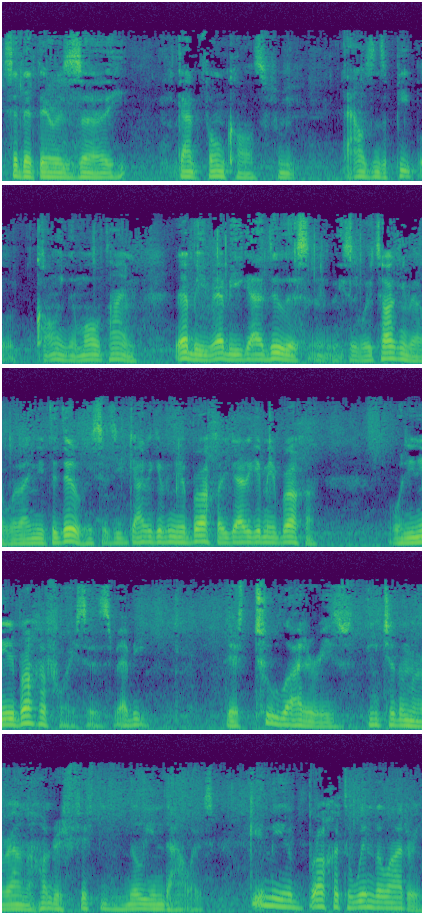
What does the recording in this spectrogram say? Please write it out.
said that there was, uh, he got phone calls from thousands of people calling him all the time. Rebbe, Rebbe, you got to do this. And he says, What are you talking about? What do I need to do? He says, You got to give me a bracha. You got to give me a bracha. What do you need a bracha for? He says, Rebbe, there's two lotteries, each of them around 150 million dollars. Give me a bracha to win the lottery.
